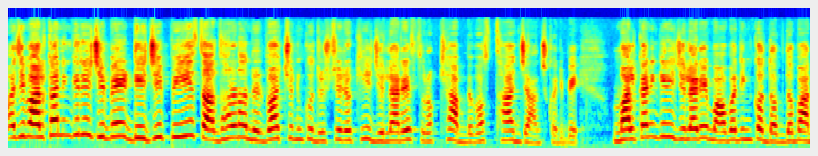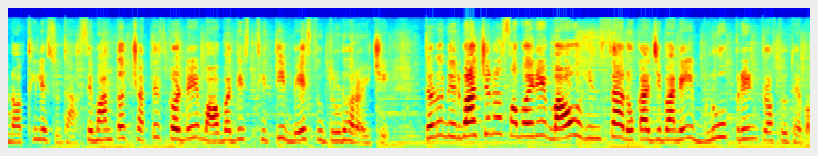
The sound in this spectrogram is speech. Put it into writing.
আজ মালকানগিরি যাবে ডিজিপি সাধারণ নির্বাচন দৃষ্টি রাখি জেলার সুরক্ষা ব্যবস্থা যাঞ্চ করবে মালকানগিরি জেলার মাওবাদী দবদবা নথিলে সুদ্ধা সীমান্ত ছত্তিশগড়ে মাওবাদী স্থিতি বেশ সুদৃঢ় রয়েছে তেণু নির্বাচন সময় মাও হিংসা রোকাযা নেই ব্লু প্রিন্ট প্রস্তুত ହେବ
